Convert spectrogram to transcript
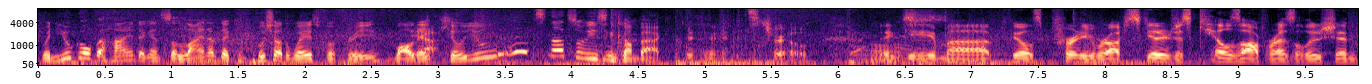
when you go behind against a lineup that can push out waves for free while yeah. they kill you, it's not so easy to come back. it's true. Oh. The game uh, feels pretty rough. Skiter just kills off Resolution.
